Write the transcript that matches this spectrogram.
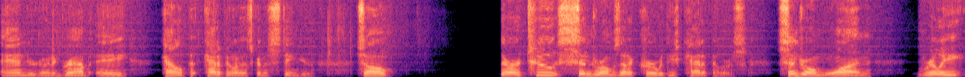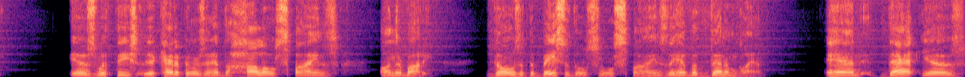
and you're going to grab a caterpillar that's going to sting you. So there are two syndromes that occur with these caterpillars. Syndrome one really is with these the caterpillars that have the hollow spines on their body. Those at the base of those little spines, they have a venom gland. And that is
